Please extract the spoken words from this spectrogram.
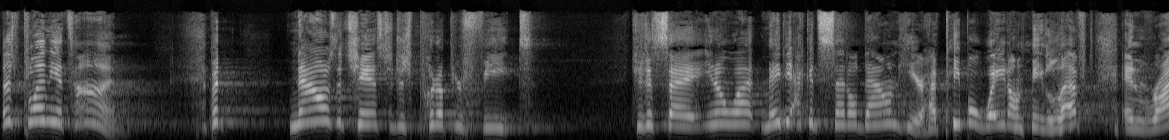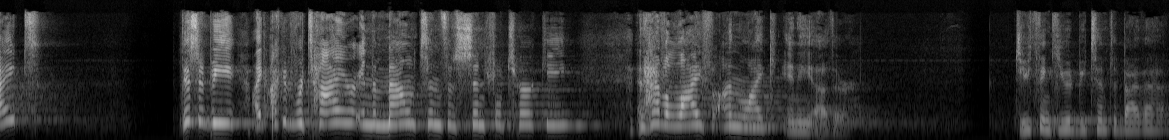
There's plenty of time. But now is the chance to just put up your feet to just say, you know what, maybe I could settle down here, have people wait on me left and right. This would be like I could retire in the mountains of central Turkey and have a life unlike any other. Do you think you would be tempted by that?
